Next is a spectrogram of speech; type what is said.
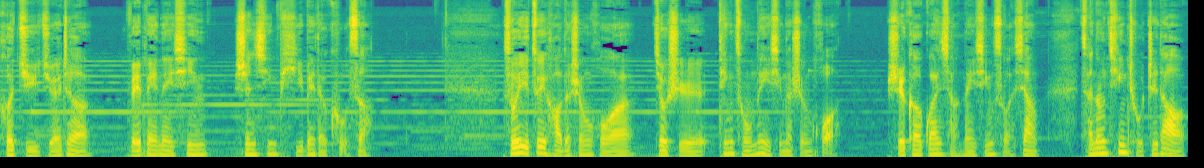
和咀嚼着违背内心？身心疲惫的苦涩，所以最好的生活就是听从内心的生活，时刻观想内心所向，才能清楚知道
